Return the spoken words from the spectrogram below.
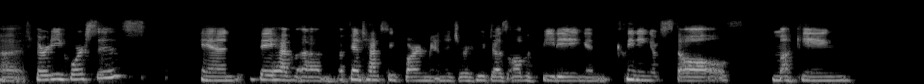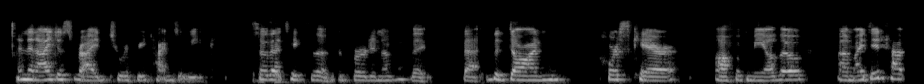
uh, 30 horses, and they have um, a fantastic barn manager who does all the feeding and cleaning of stalls, mucking, and then I just ride two or three times a week. So that takes the, the burden of the that the dawn horse care off of me. Although um, I did have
